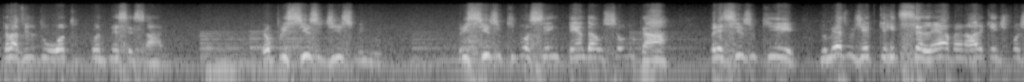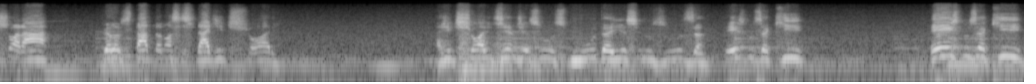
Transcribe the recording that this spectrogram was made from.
pela vida do outro, quando necessário. Eu preciso disso, meu irmão. Preciso que você entenda o seu lugar. Preciso que, do mesmo jeito que a gente celebra na hora que a gente for chorar pelo estado da nossa cidade, a gente chore a gente chora dizendo, Jesus, muda isso e nos usa. Eis-nos aqui. Eis-nos aqui.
